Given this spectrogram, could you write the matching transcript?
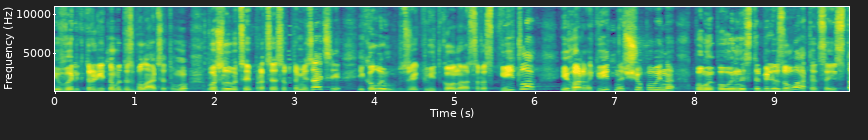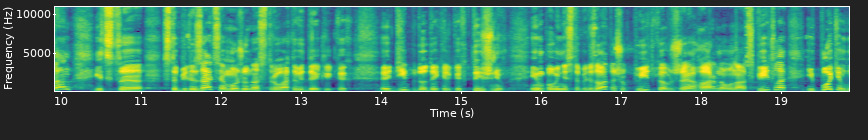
і в електролітному дисбалансі. Тому важливий цей процес оптимізації. І коли вже квітка у нас розквітла і гарно квітне, що повинна? Ми повинні стабілізувати цей стан, і стабілізація може у нас тривати від декількох діб до декількох тижнів. І ми повинні стабілізувати, щоб квітка вже гарно у нас квітла. І потім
